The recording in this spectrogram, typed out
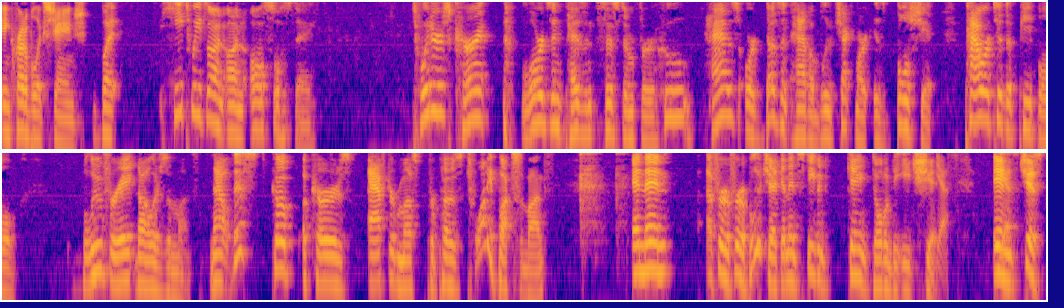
incredible exchange, but he tweets on on All Souls Day. Twitter's current lords and peasants system for who has or doesn't have a blue checkmark is bullshit. Power to the people. Blue for eight dollars a month. Now, this cope occurs after Musk proposed 20 bucks a month. And then uh, for for a blue check and then Stephen King told him to eat shit. Yes. And Yes. just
